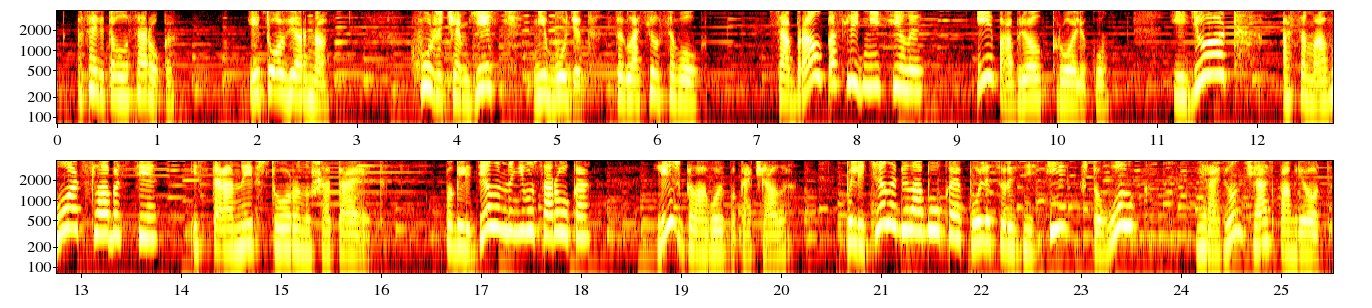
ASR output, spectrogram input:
– посоветовала сорока. «И то верно. Хуже, чем есть, не будет», – согласился волк. Собрал последние силы и побрел к кролику. Идет, а самого от слабости из стороны в сторону шатает. Поглядела на него сорока, лишь головой покачала. Полетела белобокая по лесу разнести, что волк не равен час помрет –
